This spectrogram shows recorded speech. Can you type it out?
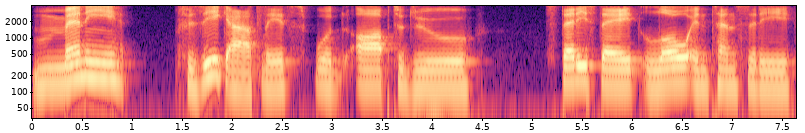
Many physique athletes would opt to do steady state low intensity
